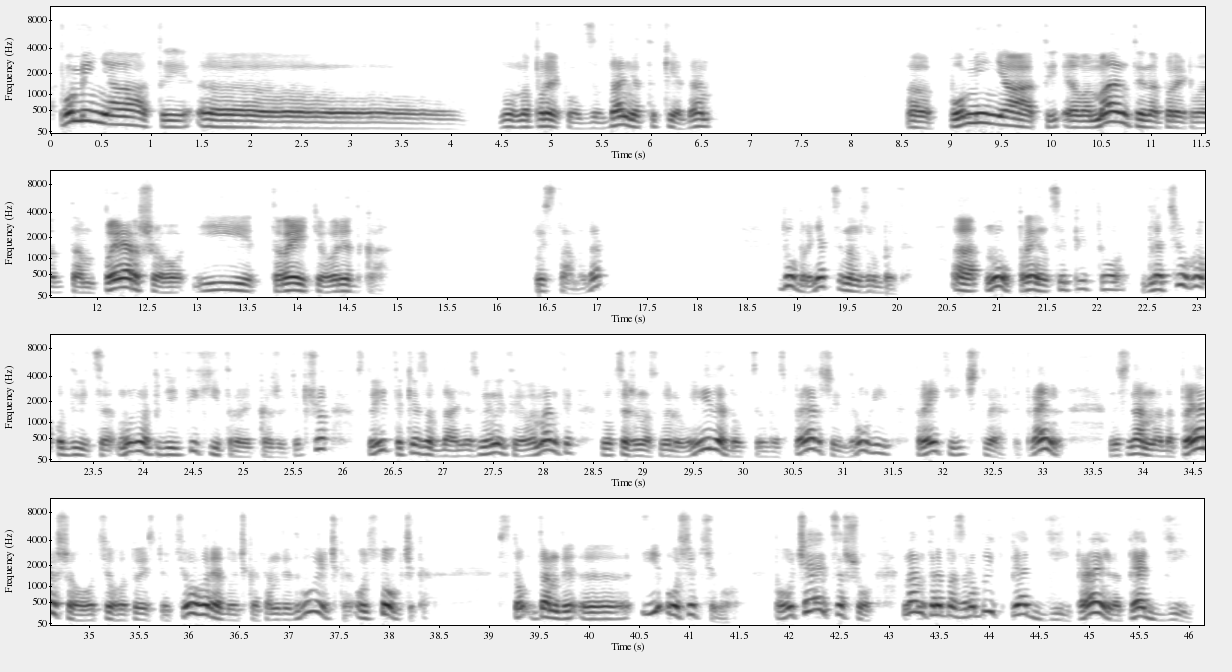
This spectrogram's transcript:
поміняти е, Ну, наприклад, завдання таке, да? Е, поміняти елементи, наприклад, там першого і третього рядка. Містами, да? Добре, як це нам зробити? Ну, в принципі, то для цього, от дивіться, можна підійти хитро, як кажуть. Якщо стоїть таке завдання, змінити елементи, ну це ж у нас нульовий рядок, це у нас перший, другий, третій і четвертий. Правильно? Значить, нам треба першого, оцього, тобто оцього рядочка, там, де двоєчка, ось стовпчика, сто- там, де, е, і ось оцього. Получається, що нам треба зробити 5 дій, правильно? 5 дій.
